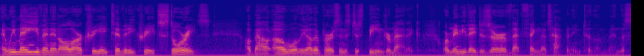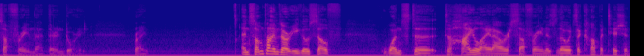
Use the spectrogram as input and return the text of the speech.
And we may even, in all our creativity, create stories about, oh, well, the other person's just being dramatic or maybe they deserve that thing that's happening to them and the suffering that they're enduring, right? And sometimes our ego self wants to to highlight our suffering as though it's a competition,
